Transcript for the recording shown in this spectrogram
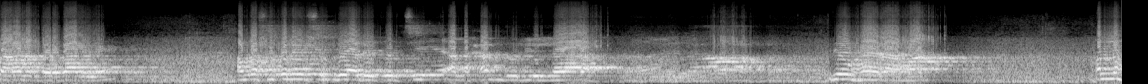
তাআলার দরবারে আমরা সকলে শুক্রিয়া আদায় করছি। আলহামদুলিল্লাহ। প্রিয় ভাইরা আমার, আল্লাহ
